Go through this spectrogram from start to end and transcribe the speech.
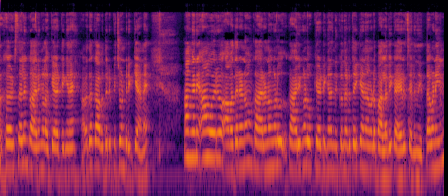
റിഹേഴ്സലും കാര്യങ്ങളൊക്കെ ആയിട്ട് ഇങ്ങനെ അതൊക്കെ അവതരിപ്പിച്ചുകൊണ്ടിരിക്കുകയാണ് അങ്ങനെ ആ ഒരു അവതരണവും കാരണങ്ങളും കാര്യങ്ങളും ഒക്കെ ആയിട്ട് ഇങ്ങനെ നിൽക്കുന്നിടത്തേക്കാണ് നമ്മുടെ പല്ലവി കയറി ചെല്ലുന്നത്. ഇത്തവണയും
